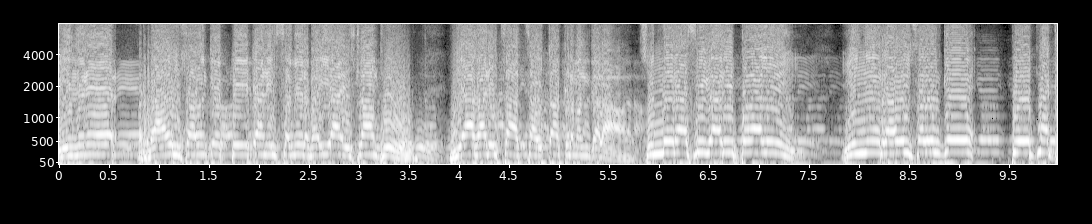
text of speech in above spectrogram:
इंजिनियर राहुल साळुंके पेठ आणि समीर भैया इस्लामपूर. या गाडीचा चौथा क्रमांकाला. सुंदर अशी गाडी पळाली. इंजिनियर राहुल साळुंके पेट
